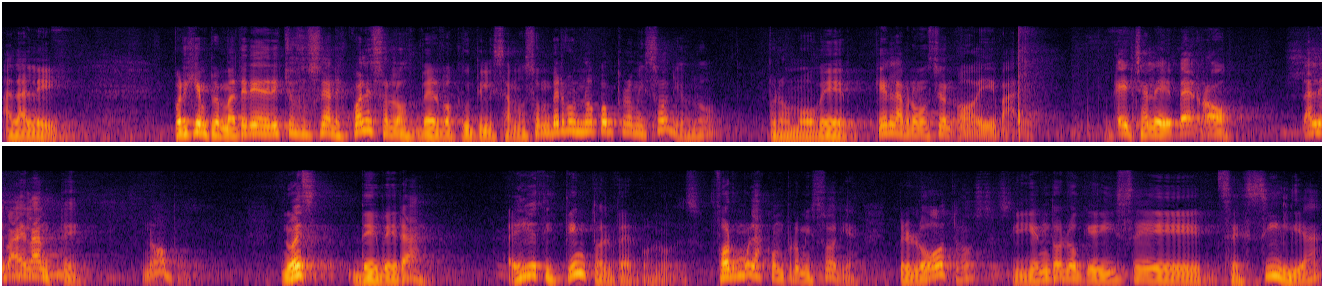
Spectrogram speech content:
a la ley. Por ejemplo, en materia de derechos sociales, ¿cuáles son los verbos que utilizamos? Son verbos no compromisorios, ¿no? Promover. ¿Qué es la promoción? Oye, vale, échale, perro, dale para adelante. No, no es deberá. Ahí es distinto el verbo, ¿no? Fórmulas compromisorias. Pero lo otro, siguiendo lo que dice Cecilia,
